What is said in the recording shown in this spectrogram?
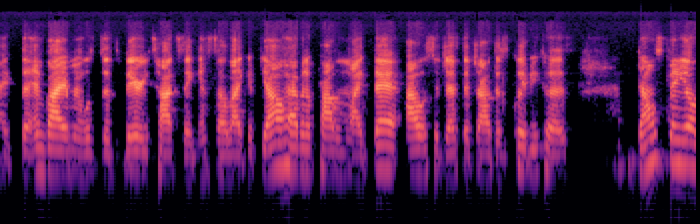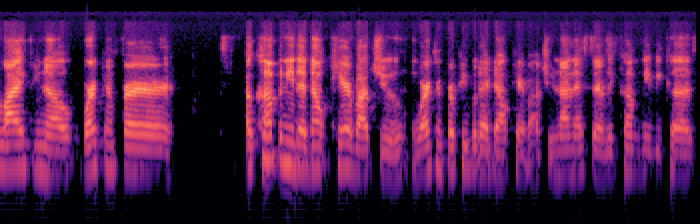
like the environment was just very toxic. And so like if y'all having a problem like that, I would suggest that y'all just quit because don't spend your life, you know, working for a company that don't care about you, working for people that don't care about you, not necessarily company because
